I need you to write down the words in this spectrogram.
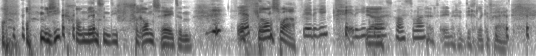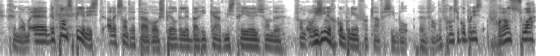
of, of muziek van mensen die Frans heten. Of? François. Frederik, Frederik Ja. François. Hij heeft enige dichtelijke vrijheid genomen. Eh, de Franse pianist Alexandre Tauro speelde Le Barricade Mystérieuse... van, de, van origine gecomponeerd voor klaversymbol eh, van de Franse componist François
